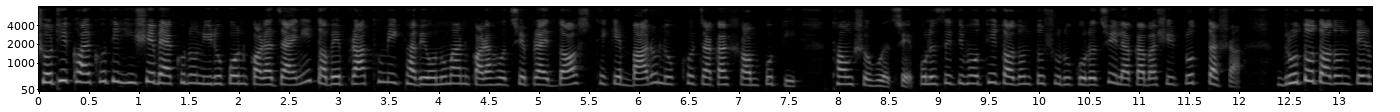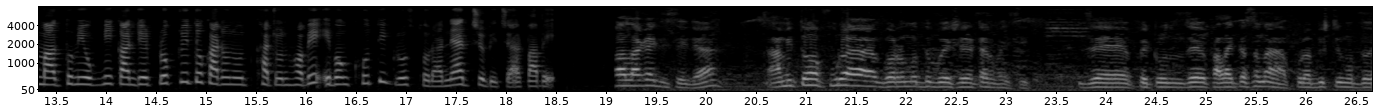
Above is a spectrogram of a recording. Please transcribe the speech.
সঠিক ক্ষয়ক্ষতির হিসেব এখনও নিরূপণ করা যায়নি, তবে প্রাথমিকভাবে অনুমান করা হচ্ছে প্রায় দশ থেকে বারো লক্ষ টাকার সম্পত্তি ধ্বংস হয়েছে। পুলিশ ইতিমধ্যে তদন্ত শুরু করেছে এলাকাবাসীর প্রত্যাশা। দ্রুত তদন্তের মাধ্যমে অগ্নিকাণ্ডের প্রকৃত কারণ উদ্ঘাটন হবে এবং ক্ষতিগ্রস্তরা ন্যায্য বিচার পাবে। আমি তো পুরা ঘরের মধ্যে বসে এটার পাইছি যে পেট্রোল যে ফালাইতেছে না, পুরা বৃষ্টির মধ্যে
